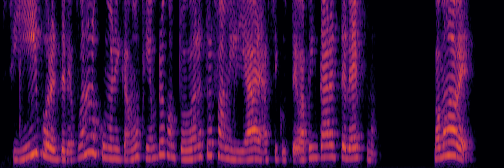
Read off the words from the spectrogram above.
Sí, por el teléfono nos comunicamos siempre con todos nuestros familiares, así que usted va a pintar el teléfono. Vamos a ver.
